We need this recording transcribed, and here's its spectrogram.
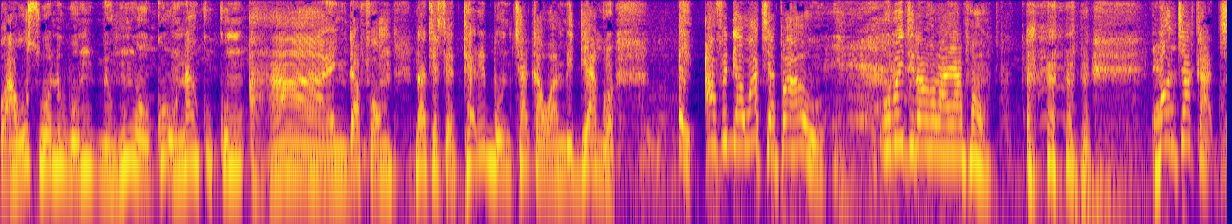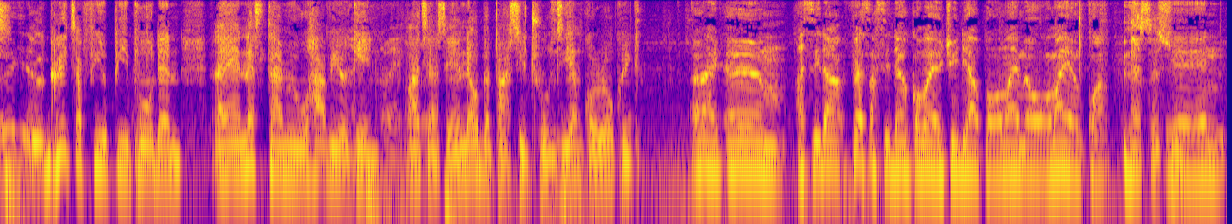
awosoɔ no wom mehu wɔ ko onan kukum aha ɛnda fam na kyɛ sɛ terrible nkyaka wa medi agorɔ ei afe deɛ woakyɛ paa o wobɛgyina hɔ ma yɛapɔn Bonchaka, greet a few people. Then uh, next time we will have you again. What I say, and they'll be pass you through. See, I'm real quick. Alright, um, asida first asida kɔma yɛ twedi apɔ ɔma yɛ ɔma yɛ nkwa. Necessary. Yeah, and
